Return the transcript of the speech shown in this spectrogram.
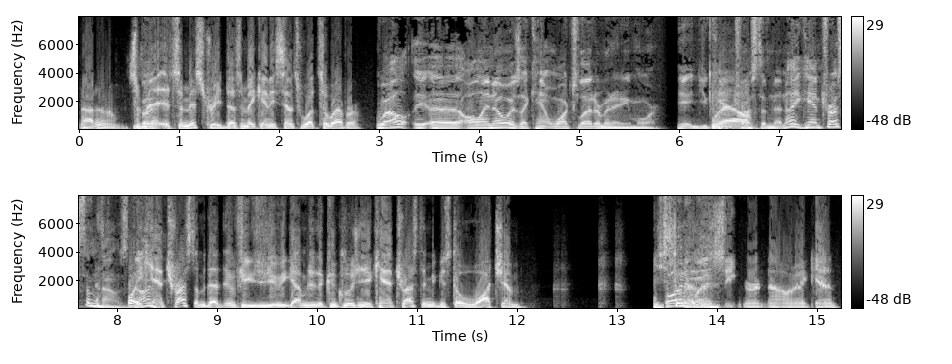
I don't know. It's a, it's a mystery. It doesn't make any sense whatsoever. Well, uh, all I know is I can't watch Letterman anymore. You, you can't Well- trust him now. No, you can't trust him now. It's well, done. you can't trust him. That, if you if you got to the conclusion you can't trust him, you can still watch him. He's Well, still anyway. a zinger now and again.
